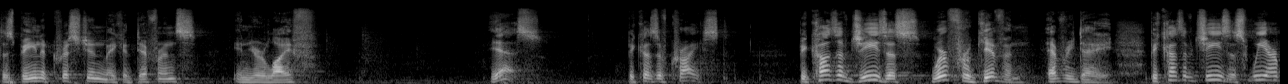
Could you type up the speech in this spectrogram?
does being a Christian make a difference in your life? Yes, because of Christ. Because of Jesus, we're forgiven every day. Because of Jesus, we are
